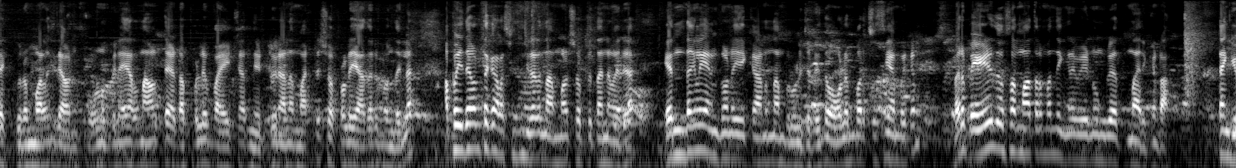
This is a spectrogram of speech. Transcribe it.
സെക്യൂരമ്പാളം ഗ്രൗണ്ട് ഫ്ലോറും പിന്നെ എറണാകുളത്തെ എടപ്പള്ളി വൈറ്റ് നെട്ടൂരാണ് മറ്റു ഷോപ്പുകൾ യാതൊരു ബന്ധമില്ല അപ്പോൾ ഇതുപോലത്തെ കളക്ഷൻസ് നമ്മുടെ ഷോപ്പിൽ തന്നെ വരിക. എന്തെങ്കിലും എനിക്കൊണ്ട് ഈ കാണുന്ന നമ്പർ വിളിച്ചിട്ട് ഇത് ഓളം പർച്ചേസ് ചെയ്യാൻ പറ്റും. വെറും ഏഴ് ദിവസം മാത്രം വന്ന് ഇങ്ങനെ വീണ്ടും എത്തുന്നതായിരിക്കും കേട്ടോ. താങ്ക്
